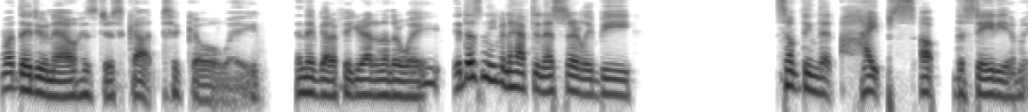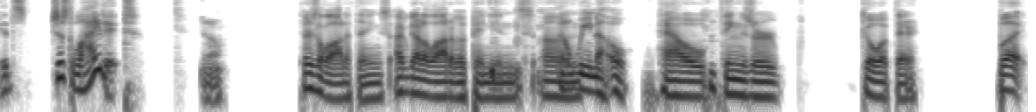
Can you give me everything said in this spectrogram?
what they do now has just got to go away and they've got to figure out another way it doesn't even have to necessarily be something that hypes up the stadium it's just light it you know, There's a lot of things. I've got a lot of opinions on we know. how things are go up there. But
